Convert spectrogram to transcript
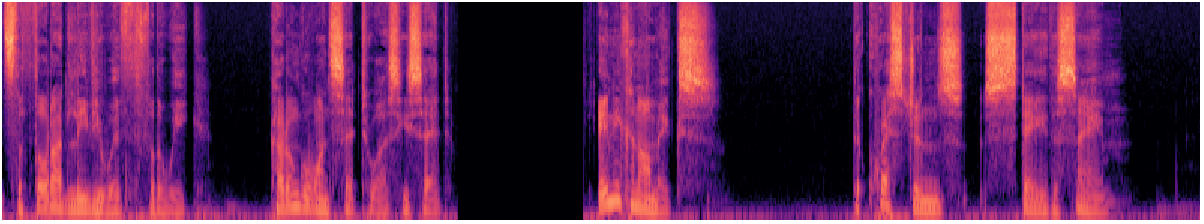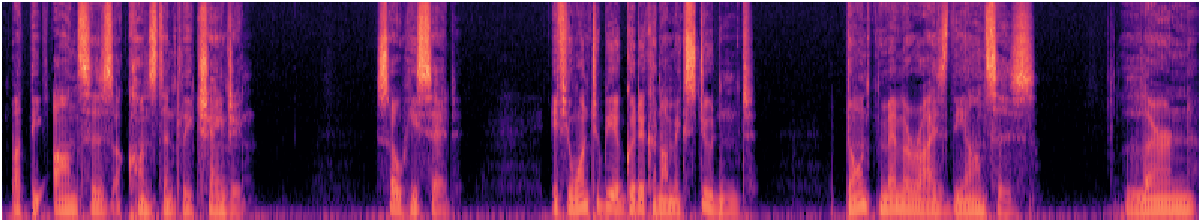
it's the thought I'd leave you with for the week. Karungu once said to us, he said, In economics, the questions stay the same, but the answers are constantly changing. So he said, if you want to be a good economic student, don't memorize the answers, learn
